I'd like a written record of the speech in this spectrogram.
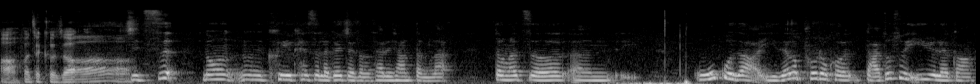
啊，发只口罩，啊，其次侬嗯可以开始辣盖急诊室里向等了，等了之后嗯，我觉着啊，现在个 protocol 大多数医院来讲，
